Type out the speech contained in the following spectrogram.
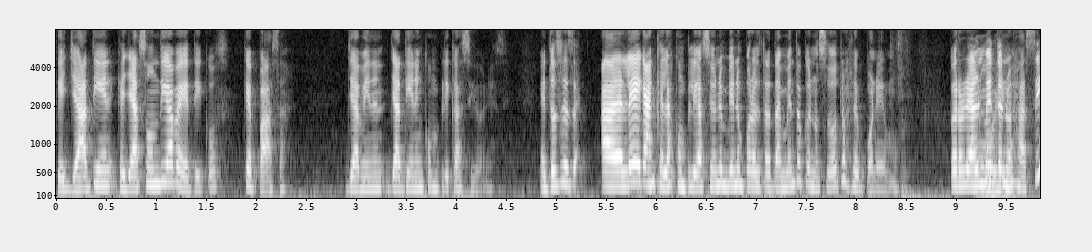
que ya, tienen, que ya son diabéticos, ¿qué pasa? Ya, vienen, ya tienen complicaciones. Entonces, alegan que las complicaciones vienen por el tratamiento que nosotros le ponemos. Pero realmente no es así.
